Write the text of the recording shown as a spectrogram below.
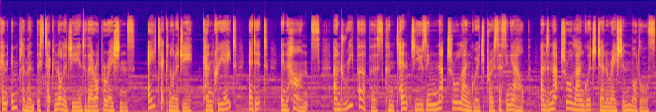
can implement this technology into their operations. A technology can create, edit, enhance, and repurpose content using natural language processing NLP and natural language generation models.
